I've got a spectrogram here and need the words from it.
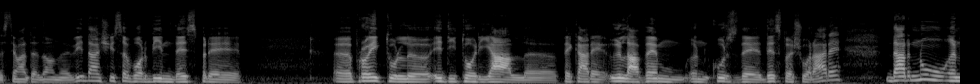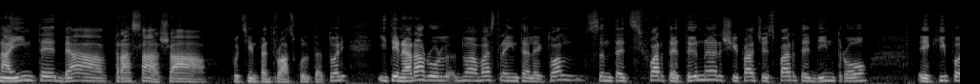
stimate doamnă Vida, și să vorbim despre Uh, proiectul uh, editorial uh, pe care îl avem în curs de desfășurare, dar nu înainte de a trasa așa puțin pentru ascultători, itinerarul dumneavoastră intelectual, sunteți foarte tânăr și faceți parte dintr-o echipă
